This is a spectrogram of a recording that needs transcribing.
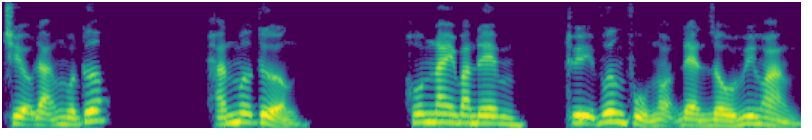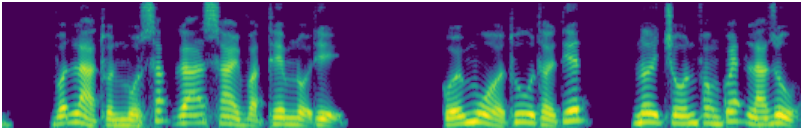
triệu đặng muốn cướp. Hắn mơ tưởng. Hôm nay ban đêm, Thụy Vương phủ ngọn đèn dầu huy hoàng, vẫn là thuần một sắc gã sai vật thêm nội thị. Cuối mùa thu thời tiết, nơi trốn phong quét lá rụng.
